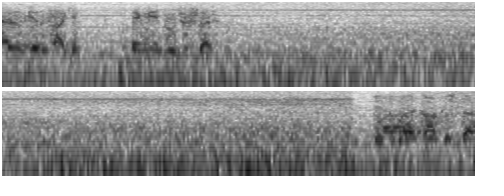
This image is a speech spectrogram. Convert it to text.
Yer rüzgarı sakin. Emniyetli uçuşlar. Bir numara kalkışta.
